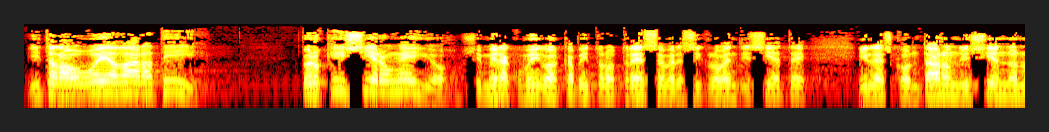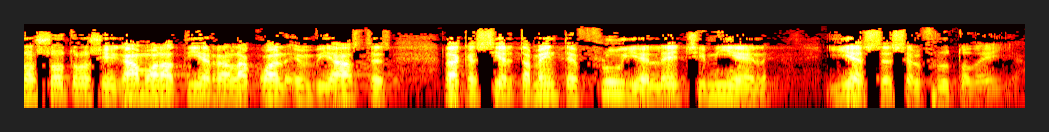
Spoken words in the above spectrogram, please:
y te la voy a dar a ti. Pero ¿qué hicieron ellos? Si mira conmigo el capítulo 13, versículo 27, y les contaron diciendo, nosotros llegamos a la tierra a la cual enviaste, la que ciertamente fluye leche y miel, y este es el fruto de ella.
